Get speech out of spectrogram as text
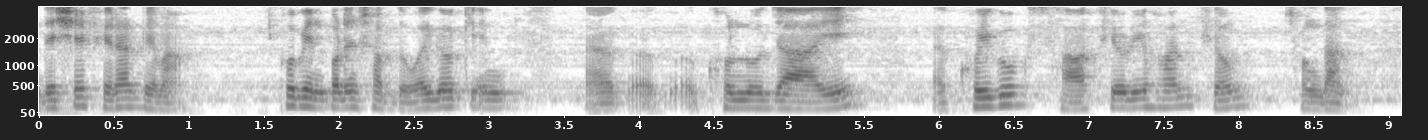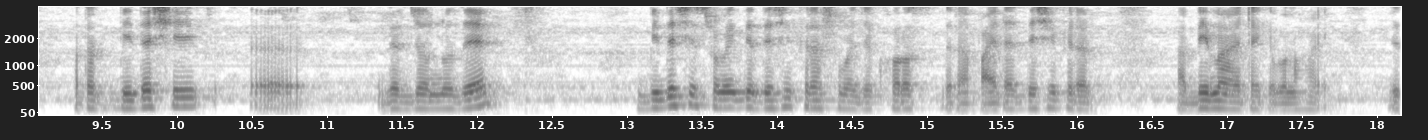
দেশে ফেরার বিমা। খুব ইম্পর্টেন্ট শব্দ। ওইগকিন খনুজাই খুইগুক সা ফিওরিহান ফিয়ং ছংদান। অর্থাৎ বিদেশির আহ, দের জন্য যে বিদেশি শ্রমিকদের দেশে ফেরার সময় যে খরচ যেটা পায় এটা দেশে ফেরার বিমা এটাকে বলা হয়। যে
